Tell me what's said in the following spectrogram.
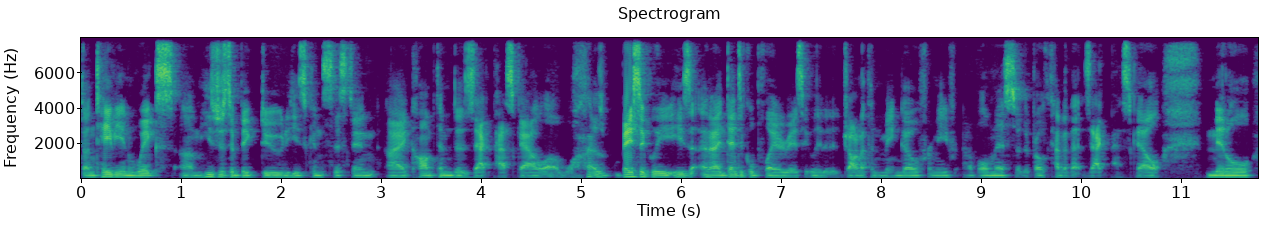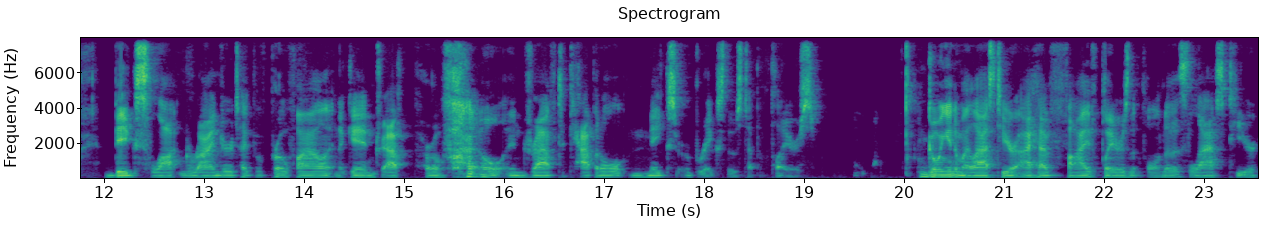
Dontayvion Wicks, um, he's just a big dude. He's consistent. I comped him to Zach Pascal. Uh, basically, he's an identical player, basically, to Jonathan Mingo for me out of Ole Miss. So they're both kind of that Zach Pascal middle, big slot grinder type of profile. And again, draft profile and draft capital makes or breaks those type of players going into my last tier, I have five players that fall into this last tier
